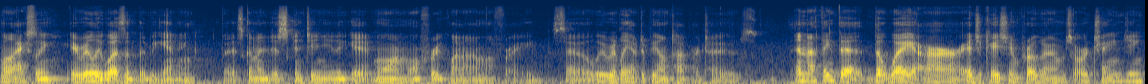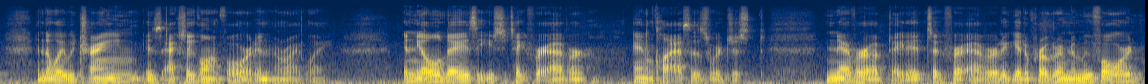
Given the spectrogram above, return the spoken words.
Well, actually, it really wasn't the beginning, but it's going to just continue to get more and more frequent, I'm afraid. So we really have to be on top of our toes and I think that the way our education programs are changing and the way we train is actually going forward in the right way. In the old days, it used to take forever, and classes were just never updated. It took forever to get a program to move forward,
